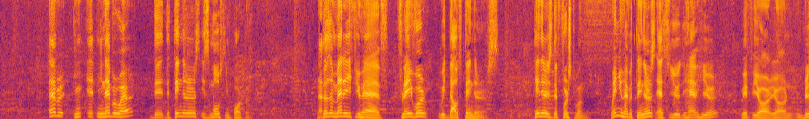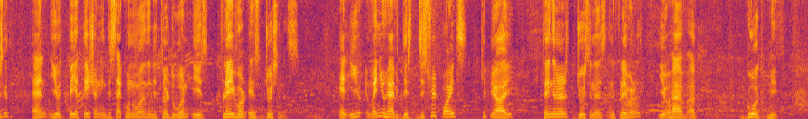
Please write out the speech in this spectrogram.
every in, in everywhere, the the tenderness is most important. Now- Doesn't matter if you have flavor without tenderness. Tender is the first one. When you have a tenderness, as you have here with your your brisket, and you pay attention in the second one, in the third one is flavor and juiciness. And you when you have this these three points, keep your eye, tenderness, juiciness, and flavorness, you have a good meat.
